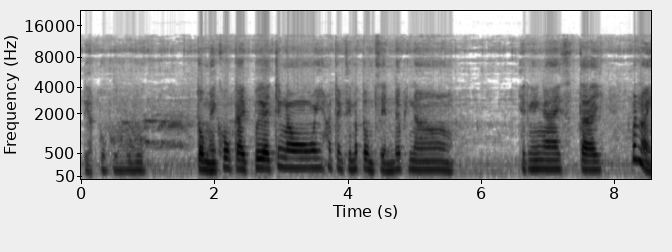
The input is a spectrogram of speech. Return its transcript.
เดือดปูปูต้มให้โครงไก่เปื่อยจังน้อยเขาจังสิมาต้มเส้นเด้อพี่น้องเฮ็ดง่ายๆสไตล์ป้าหน่อย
